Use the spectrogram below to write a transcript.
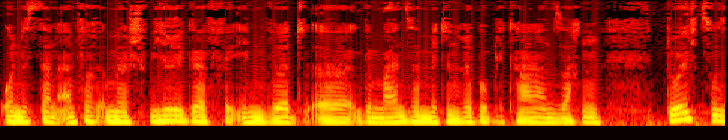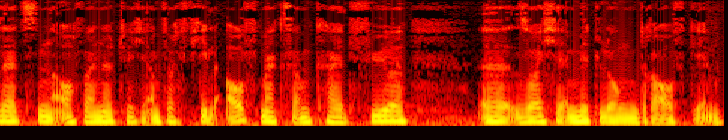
und es dann einfach immer schwieriger für ihn wird, äh, gemeinsam mit den Republikanern Sachen durchzusetzen, auch weil natürlich einfach viel Aufmerksamkeit für äh, solche Ermittlungen draufgehen.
